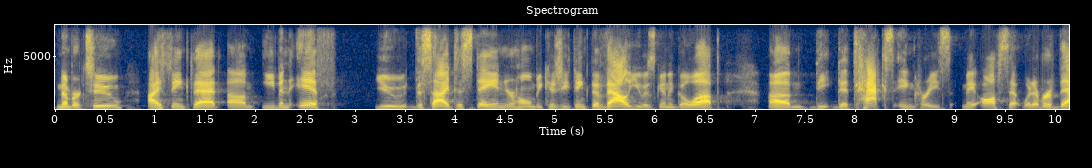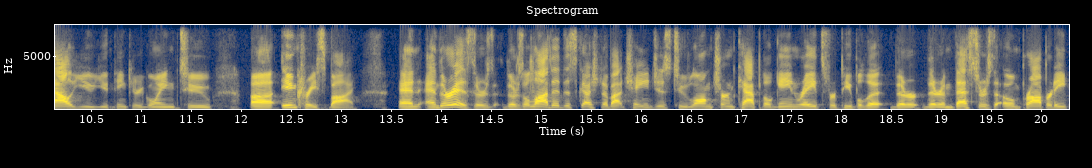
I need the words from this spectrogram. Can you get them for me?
Number two, I think that um, even if you decide to stay in your home because you think the value is going to go up, um, the the tax increase may offset whatever value you think you're going to uh, increase by. And and there is there's there's a lot of discussion about changes to long-term capital gain rates for people that they're investors that own property.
